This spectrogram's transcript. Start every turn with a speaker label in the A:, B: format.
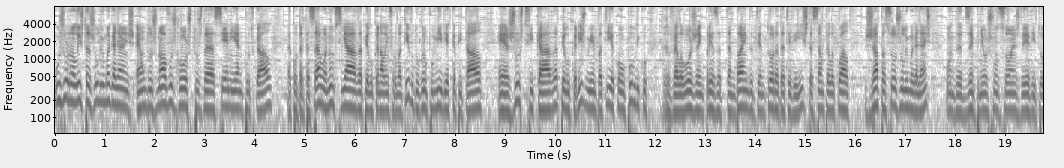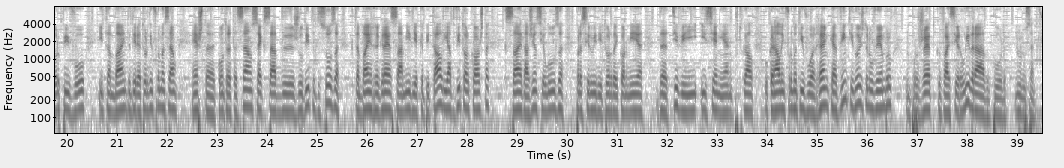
A: O jornalista Júlio Magalhães é um dos novos rostos da CNN Portugal. A contratação, anunciada pelo canal informativo do Grupo Mídia Capital, é justificada pelo carisma e empatia com o público, revela hoje a empresa também detentora da TVI, estação pela qual já passou Júlio Magalhães, onde desempenhou as funções de editor pivô e também de diretor de informação. Esta contratação segue-se à de Judite de Souza, que também regressa à Mídia Capital, e à de Vítor Costa, que sai da agência Lusa para ser o editor da economia da TVI e CNN Portugal. O canal informativo arranca a 22 de novembro, um projeto que vai ser liderado por Nuno Santos.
